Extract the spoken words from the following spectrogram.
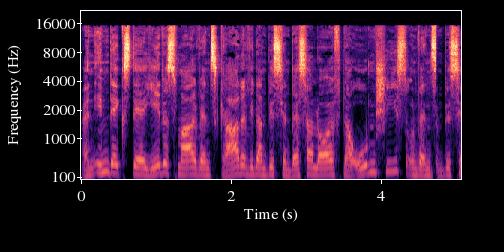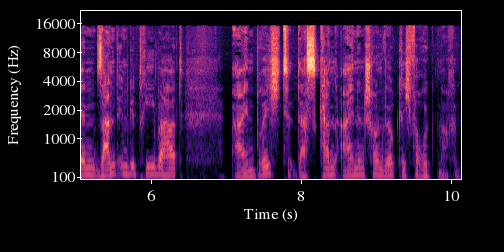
Ein Index, der jedes Mal, wenn es gerade wieder ein bisschen besser läuft, nach oben schießt und wenn es ein bisschen Sand im Getriebe hat, einbricht, das kann einen schon wirklich verrückt machen.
